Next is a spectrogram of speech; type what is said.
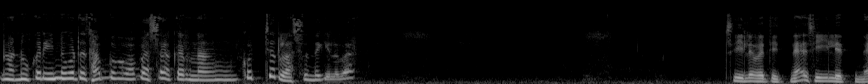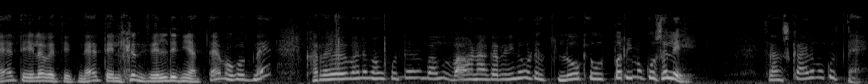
මම නොකර ඉන්නකොට සබ්බ පපස්සා කරනම් කොච්චර ලස්සනද කියලා බලන්න. සීලවතිත් නැහැ සීලෙත් නැහැ තේලවතිත් නැහැ තෙල් තෙල් දෙනියක් නැහැ මොකුත් නැහැ කරවන මම කුද භාවනා කරගෙන ඉනකොට ලෝකේ උත්පරිම කුසලේ සංස්කාර මොකුත් නැහැ.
